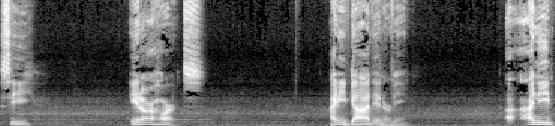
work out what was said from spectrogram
See, in our hearts, I need God to intervene. I need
